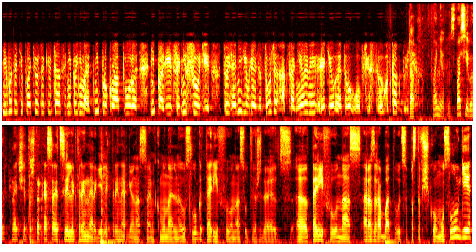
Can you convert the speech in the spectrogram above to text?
И вот эти платежные квитанции не принимают ни прокуратура, ни полиция, ни судьи. То есть они являются тоже акционерами эти, этого общества. Вот как быть? Так, понятно. Спасибо. Значит, что касается электроэнергии. Электроэнергия у нас с вами коммунальная услуга. Тарифы у нас утверждаются. Э, тарифы у нас разрабатываются поставщиком услуги,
